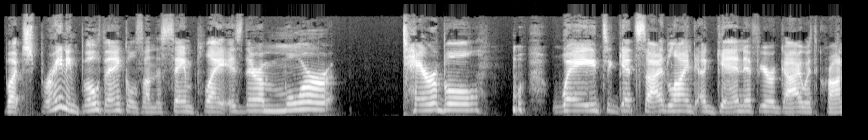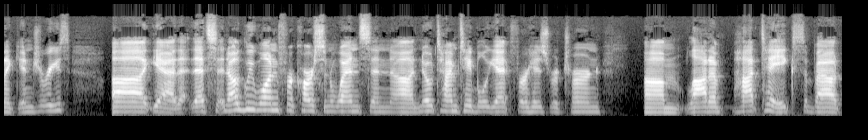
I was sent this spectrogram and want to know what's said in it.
But spraining both ankles on the same play, is there a more terrible way to get sidelined again if you're a guy with chronic injuries? Uh, yeah, that, that's an ugly one for Carson Wentz, and uh, no timetable yet for his return. A um, lot of hot takes about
